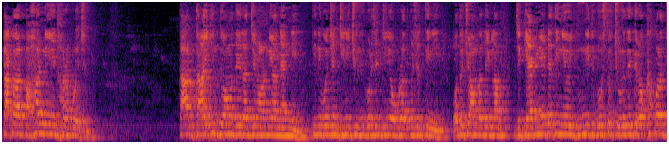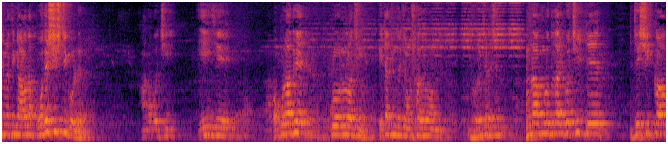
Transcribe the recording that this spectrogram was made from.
টাকার পাহাড় নিয়ে ধরা পড়েছেন। তার দায় কিন্তু আমাদের রাজ্যের মাননীয় নেননি। তিনি বলছেন, যিনি চুরি করেছেন, যিনি অপরাধ করেছেন, তিনি। অথচ আমরা দেখলাম যে ক্যাবিনেটে তিনি ওই দুর্নীতিগ্রস্ত চোরদেরকে রক্ষা করার জন্য তিনি আলাদা পদের সৃষ্টি করলেন। আমরা বলছি, এই যে অপরাধের ক্রোনোলজি এটা কিন্তু জনসাধারণ ধরে ফেলেছেন। আমরা মূলত দাবি করছি যে যে শিক্ষক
